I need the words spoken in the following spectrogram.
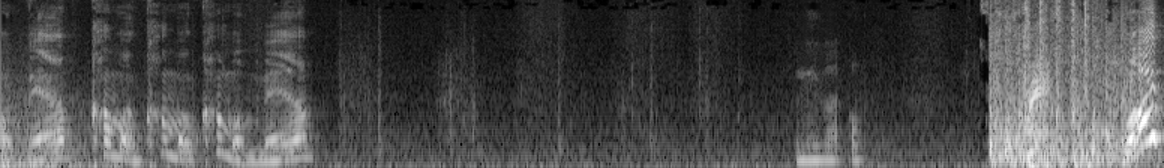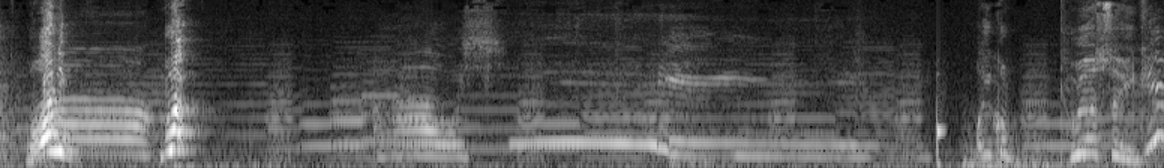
Come on, man. Come on, come on, come on, man. 내가 어. What? 아니, 뭐야? 아 오씨. 어, 이걸 보였어, 이게?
